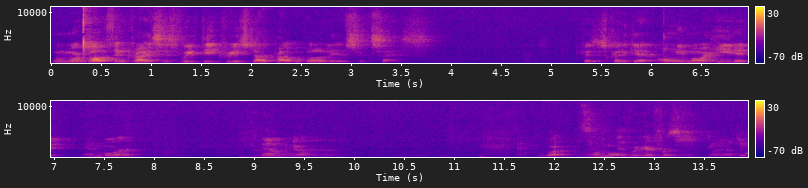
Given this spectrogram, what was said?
When we're both in crisis, we've decreased our probability of success. Because it's going to get only more heated and more downhill. What, one more over here first. I think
